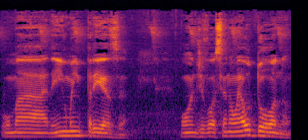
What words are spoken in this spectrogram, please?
uma, em uma empresa onde você não é o dono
